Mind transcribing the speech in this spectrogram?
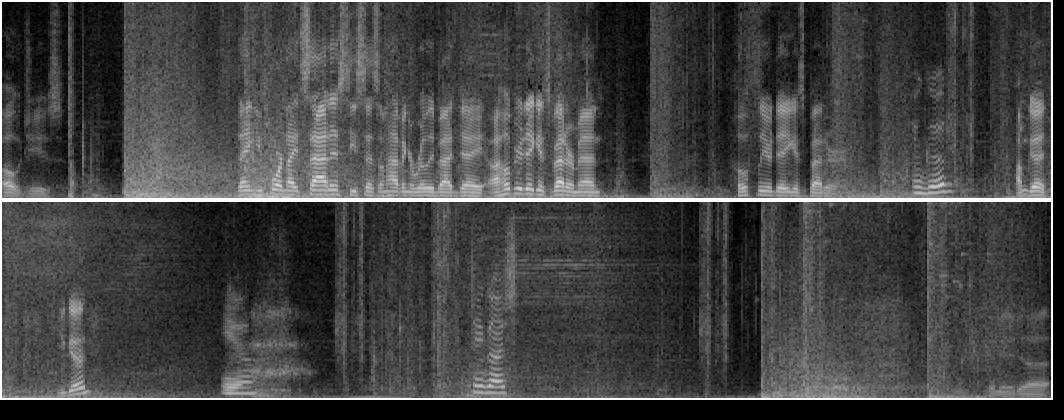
Oh, jeez. Thank you, Fortnite Saddest. He says, I'm having a really bad day. I hope your day gets better, man. Hopefully your day gets better. You good? I'm good. You good? Yeah. See you guys. Didn't mean to do that.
